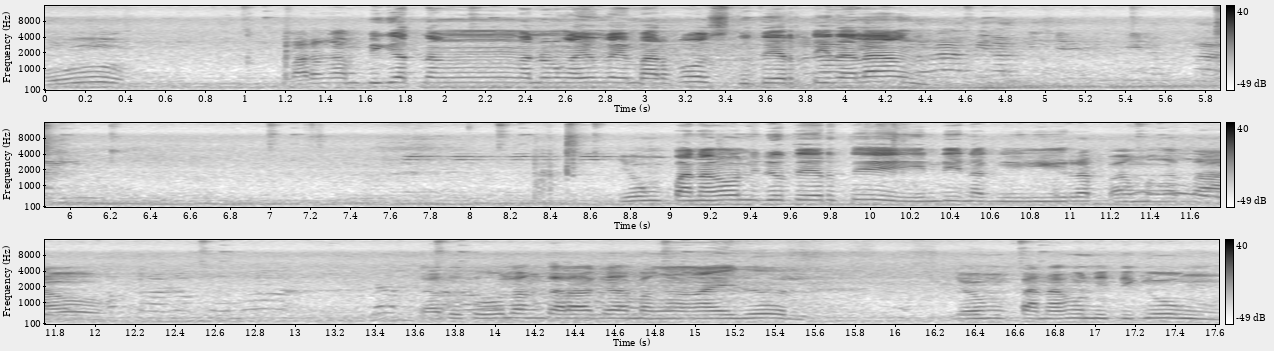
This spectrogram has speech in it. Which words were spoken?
Oo. Parang ang bigat ng ano ngayon kay Marcos, Duterte na lang. Yung panahon ni Duterte, hindi naghihirap ang mga tao. Sa lang talaga mga idol. Yung panahon ni Digong,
